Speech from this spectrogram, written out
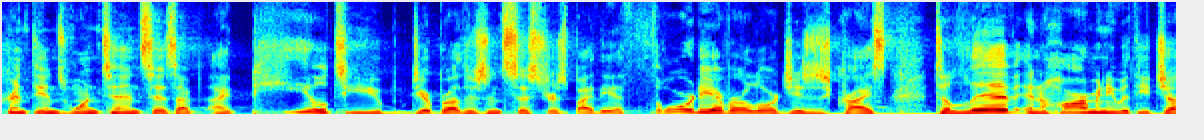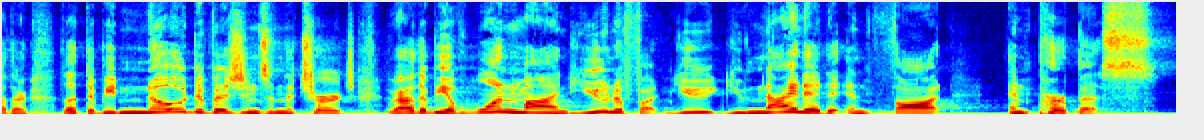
Corinthians 1:10 says, I, I appeal to you, dear brothers and sisters, by the authority of our Lord Jesus Christ, to live in harmony with each other. Let there be no divisions in the church, rather be of one mind, unified, united in thought and purpose.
